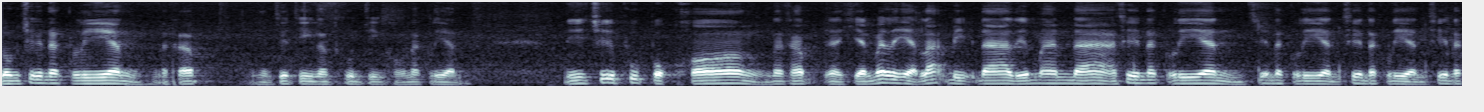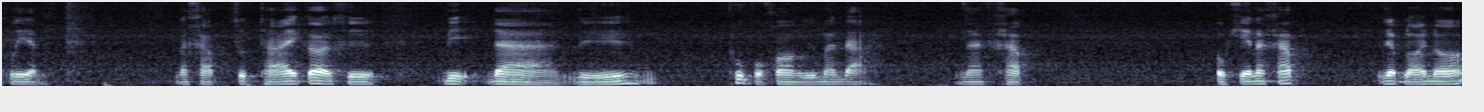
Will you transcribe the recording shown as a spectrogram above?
ลงชื่อนักเรียนนะครับเขียนชื่อจริงนามสกุลจริงของนักเรียน นี่ชื่อผู้ปกครองนะครับอย่าเขียนไว้ละเอียดละบิดาหรือมารดา ชื่อนักเรียน ชื่อนักเรียน ชื่อนักเรียน ชื่อนักเรียน นะครับ สุดท้ายก็คือบิดาหรือผู้ปกครองหรือมารดานะครับ โอเคนะครับ เรียบร้อยเนาะ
